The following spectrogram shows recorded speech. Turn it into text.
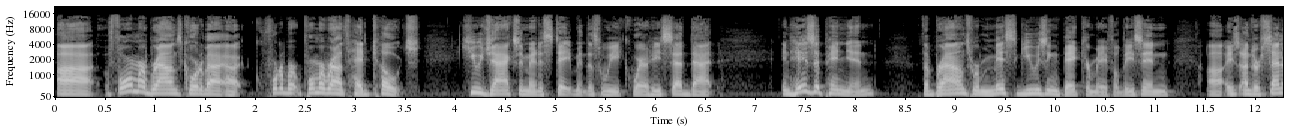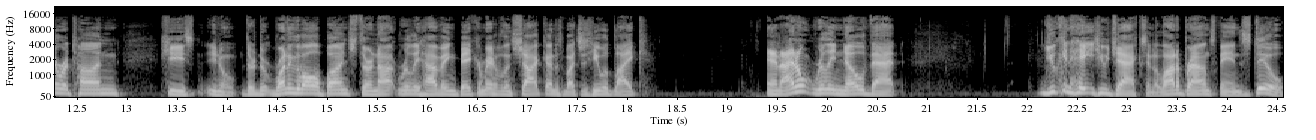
Uh, former Browns quarterback, uh, former, former Browns head coach Hue Jackson made a statement this week where he said that, in his opinion, the Browns were misusing Baker Mayfield. He's in uh, he's under center a ton. He's, you know, they're running the ball a bunch. They're not really having Baker Mayfield in shotgun as much as he would like. And I don't really know that you can hate Hue Jackson. A lot of Browns fans do.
